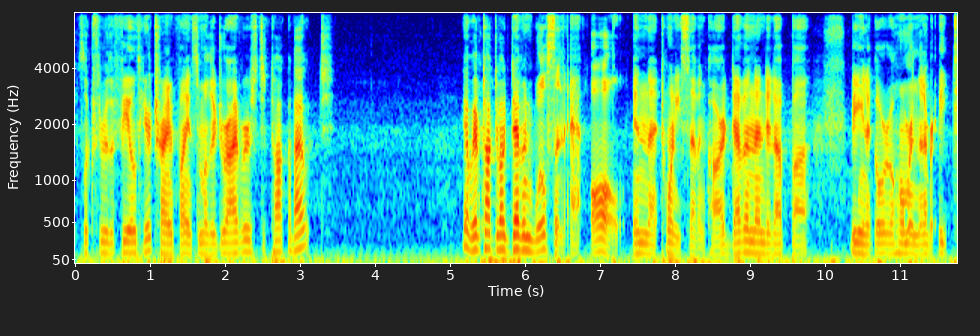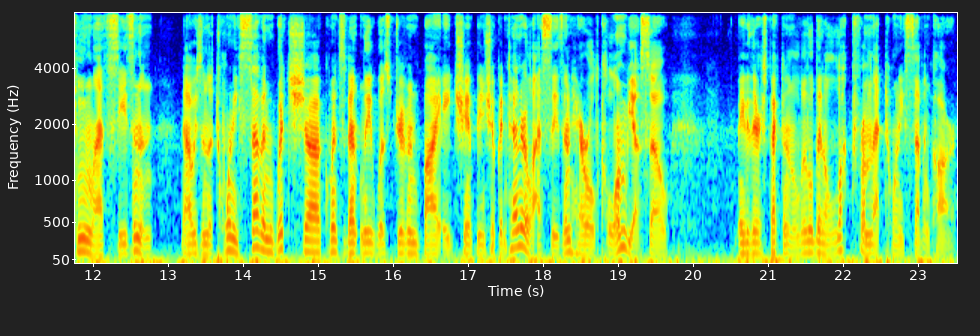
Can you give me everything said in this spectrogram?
Let's look through the field here, try and find some other drivers to talk about. Yeah, we haven't talked about Devin Wilson at all in that 27 car. Devin ended up uh, being a go-go homer in the number 18 last season, and now he's in the 27, which uh, coincidentally was driven by a championship contender last season, Harold Columbia. So maybe they're expecting a little bit of luck from that 27 car.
